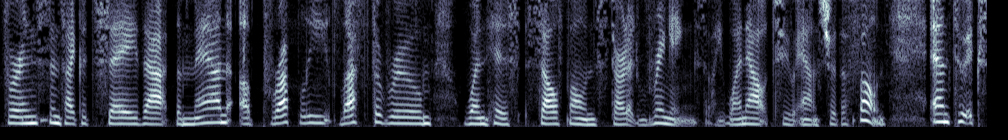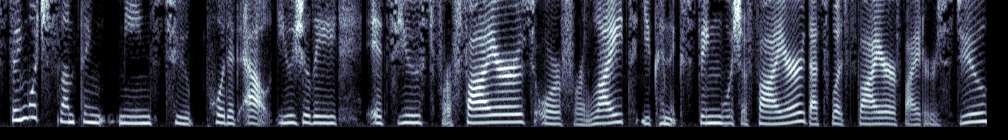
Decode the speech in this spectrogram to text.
For instance, I could say that the man abruptly left the room when his cell phone started ringing. So he went out to answer the phone. And to extinguish something means to put it out. Usually it's used for fires or for light. You can extinguish a fire. That's what firefighters do.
